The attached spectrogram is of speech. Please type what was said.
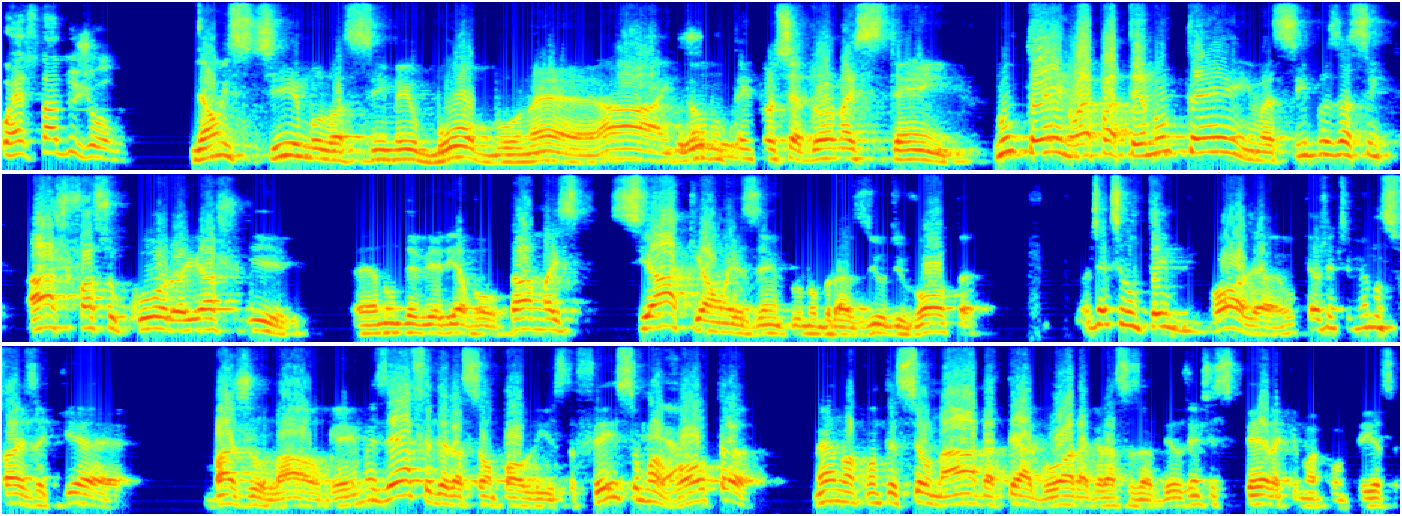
o resultado do jogo é um estímulo assim meio bobo, né? Ah, então não tem torcedor, mas tem. Não tem, não é para ter, não tem. É simples assim. Acho, faço coro aí, acho que é, não deveria voltar, mas se há que há um exemplo no Brasil de volta, a gente não tem. Olha, o que a gente menos faz aqui é bajular alguém, mas é a Federação Paulista. Fez uma é. volta, né, não aconteceu nada até agora, graças a Deus. A gente espera que não aconteça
